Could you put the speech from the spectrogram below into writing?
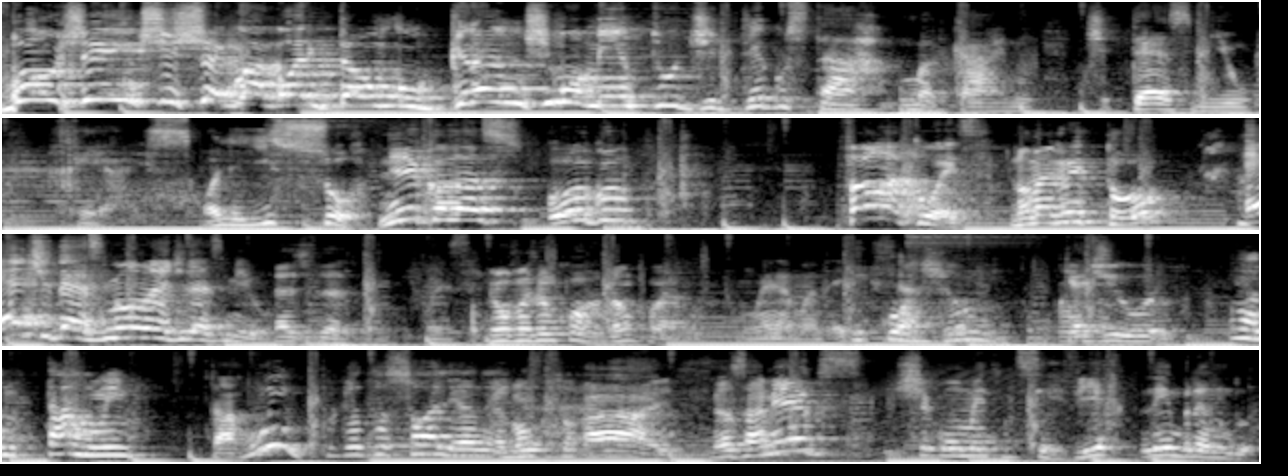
Bom, gente, chegou agora então o grande momento de degustar uma carne de 10 mil reais. Olha isso! Nicolas, Hugo, fala uma coisa. Não me gritou. É de 10 mil ou não é de 10 mil? É de 10 mil. É. Eu vou fazer um cordão com ela. Não é, mano? O que, que você achou? Que é de ouro. Mano, tá ruim. Tá ruim? Porque eu tô só olhando É aí. bom que... so- Ai, Meus amigos, chegou o momento de servir. Lembrando,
